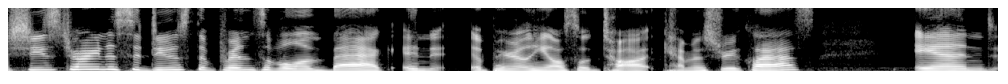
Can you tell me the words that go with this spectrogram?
she's trying to seduce the principal and back, and apparently he also taught chemistry class. And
